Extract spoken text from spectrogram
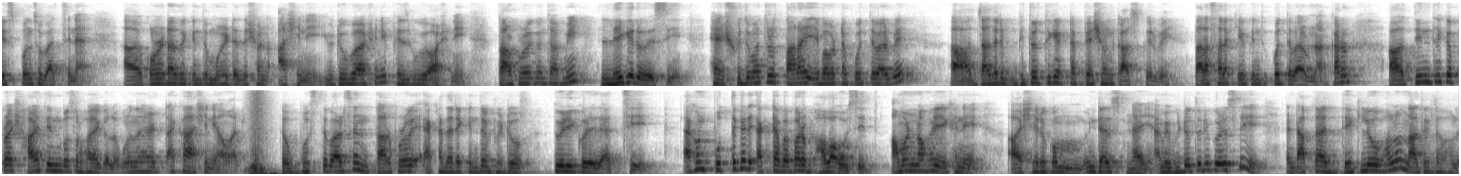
রেসপন্সও পাচ্ছি না। কোনোটাতে কিন্তু মনিটাইজেশন আসেনি ইউটিউবে আসেনি ফেসবুকেও আসেনি। তারপরে কিন্তু আমি লেগে রয়েছি। হ্যাঁ শুধুমাত্র তারাই এই ব্যাপারটা করতে পারবে। যাদের ভিতর থেকে একটা প্যাশন কাজ করবে, তারা ছাড়া কেউ কিন্তু করতে পারবে না। কারণ তিন থেকে প্রায় সাড়ে তিন বছর হয়ে গেল, কোনো ধরনের টাকা আসেনি আমার। তো বুঝতে পারছেন, তারপরেও একাধারে কিন্তু ভিডিও তৈরি করে যাচ্ছি। এখন প্রত্যেকের একটা ব্যাপার ভাবা উচিত। আমার না হয় এখানে সেরকম ইন্টারেস্ট নাই। আমি ভিডিও তৈরি করেছি অ্যান্ড আপনারা দেখলেও ভালো, না দেখলেও ভালো,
